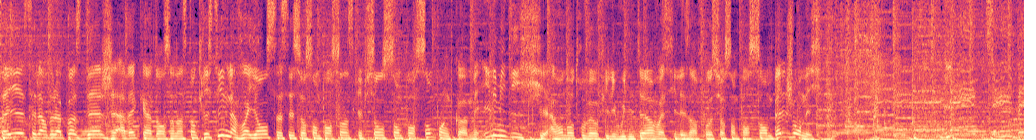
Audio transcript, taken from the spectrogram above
Ça y est, c'est l'heure de la poste déj avec euh, dans un instant Christine. La voyance, c'est sur 100%, inscription 100%.com. Il est midi. Avant de retrouver Ophélie Winter, voici les infos sur 100%. Belle journée. Les tubes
